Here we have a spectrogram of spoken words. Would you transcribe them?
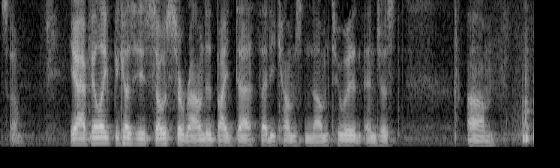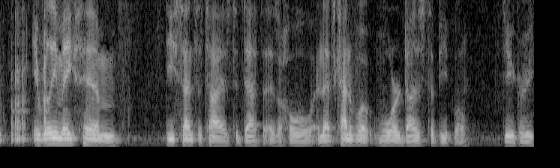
So yeah, I feel like because he's so surrounded by death that he comes numb to it and just, um, it really makes him desensitized to death as a whole, and that's kind of what war does to people. Do you agree?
